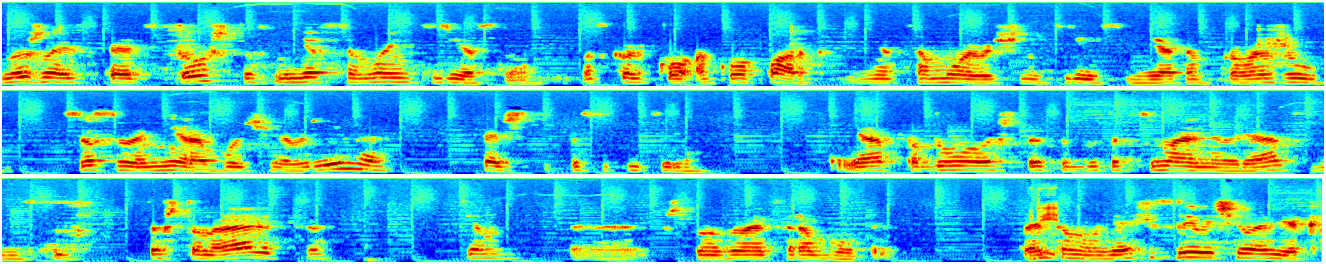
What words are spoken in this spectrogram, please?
нужно искать то, что мне самой интересно. Поскольку аквапарк мне самой очень интересен, я там провожу все свое нерабочее время в качестве посетителя, я подумала, что это будет оптимальный вариант совместить то, что нравится, тем, э, что называется работой. Поэтому я счастливый человек.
